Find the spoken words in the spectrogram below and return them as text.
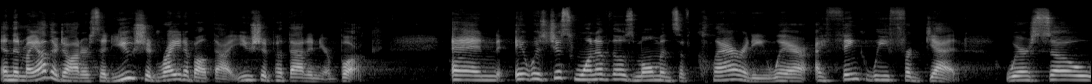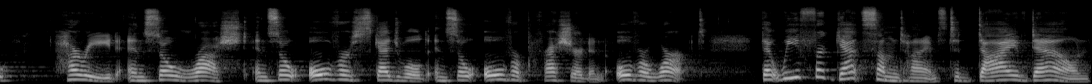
And then my other daughter said, You should write about that. You should put that in your book. And it was just one of those moments of clarity where I think we forget. We're so hurried and so rushed and so overscheduled and so overpressured and overworked that we forget sometimes to dive down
